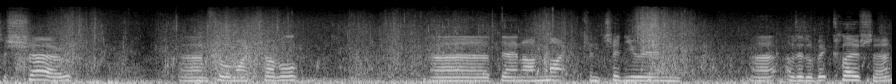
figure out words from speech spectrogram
to show um, for my trouble. Uh, then I might continue in uh, a little bit closer.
